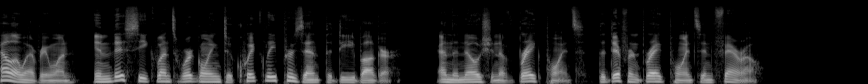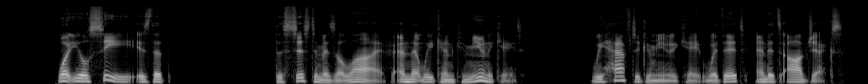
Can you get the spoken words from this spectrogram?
Hello everyone. In this sequence, we're going to quickly present the debugger and the notion of breakpoints, the different breakpoints in Pharo. What you'll see is that the system is alive and that we can communicate. We have to communicate with it and its objects.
